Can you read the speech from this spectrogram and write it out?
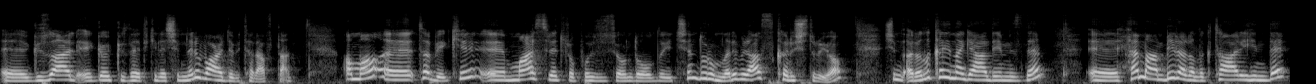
e, güzel e, gökyüzü etkileşimleri vardı bir taraftan. Ama e, tabii ki e, Mars retro pozisyonda olduğu için durumları biraz karıştırıyor. Şimdi Aralık ayına geldiğimizde e, hemen 1 Aralık tarihinde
